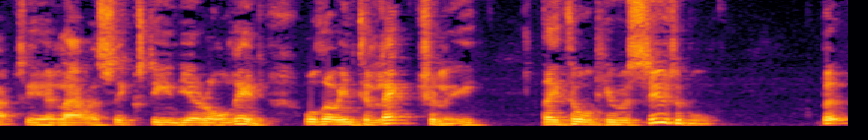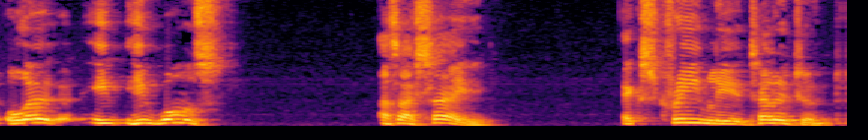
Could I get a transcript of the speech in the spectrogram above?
actually allow a 16 year old in. Although intellectually, they thought he was suitable. But although he, he was, as I say, extremely intelligent,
